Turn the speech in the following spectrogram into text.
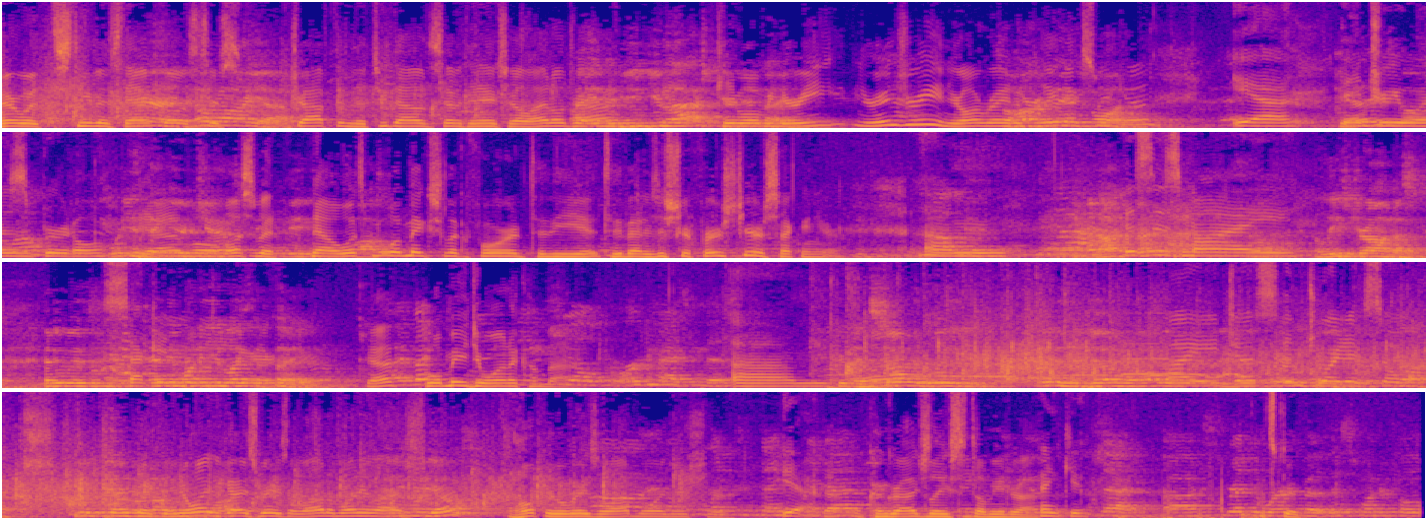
here with Steven Stamkos, just are drafted in the 2017 NHL Idol draft. You, you Came year, over didn't your I? e- your injury, and you're all ready to play next going? weekend. Yeah, the injury was brutal. What do you Yeah, well, it must have been. Now, what's being what makes you look forward to the to the event? Is this your first year or second year? Um, This is my At least you're honest. Anyway, Second Andy, what do you like to year. think? Yeah. What made you want to come back? And so, we, ladies and gentlemen, all the I just enjoyed it so much. You know what? You guys raised a lot of money last year, and hopefully we'll raise a lot more this year. Yeah, Congratulations on being drafted. thank you. that uh, spread the word good. about this wonderful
